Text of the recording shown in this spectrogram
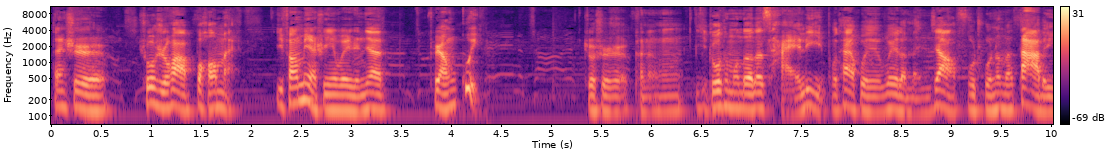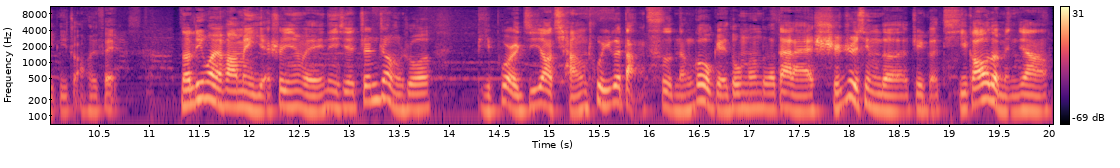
但是说实话不好买。一方面是因为人家非常贵。就是可能以多特蒙德的财力，不太会为了门将付出那么大的一笔转会费。那另外一方面，也是因为那些真正说比布尔基要强出一个档次，能够给多蒙德带来实质性的这个提高的门将，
